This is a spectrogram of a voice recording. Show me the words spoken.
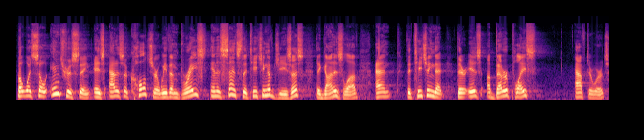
But what's so interesting is, as a culture, we've embraced, in a sense, the teaching of Jesus, that God is love, and the teaching that there is a better place afterwards,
